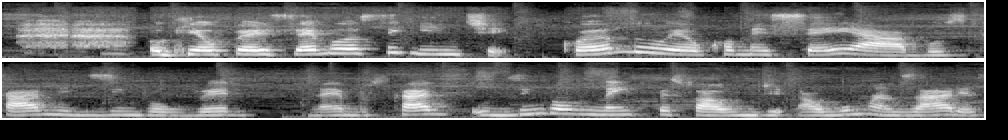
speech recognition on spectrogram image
o que eu percebo é o seguinte: quando eu comecei a buscar me desenvolver, né, buscar o desenvolvimento pessoal de algumas áreas,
